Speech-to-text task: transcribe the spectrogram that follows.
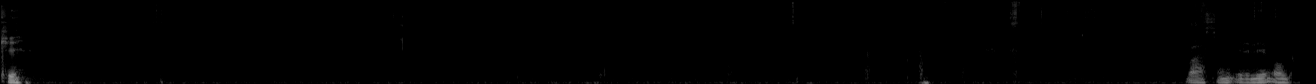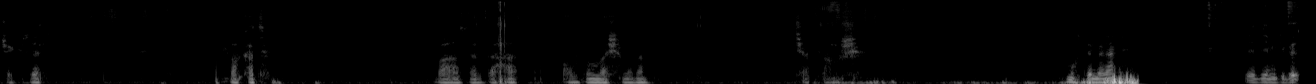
ki Bazısının iriliği oldukça güzel. Fakat bazıları daha olgunlaşmadan çatlamış. Muhtemelen dediğim gibi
